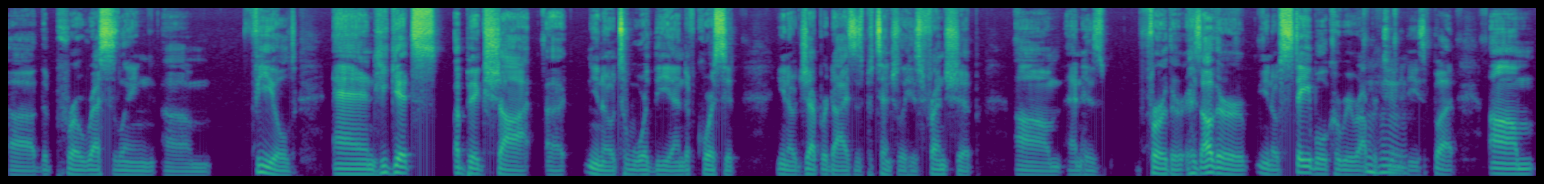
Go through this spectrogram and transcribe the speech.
uh the pro wrestling um field and he gets a big shot uh you know toward the end of course it you know jeopardizes potentially his friendship um and his further his other you know stable career Mm-hmm. opportunities. But um,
